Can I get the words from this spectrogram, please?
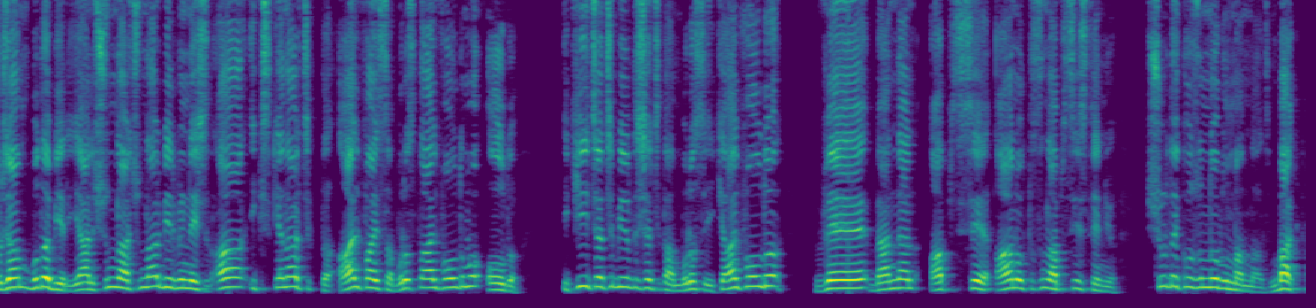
Hocam bu da bir. Yani şunlar şunlar birbirine eşit. A x kenar çıktı. Alfa ise burası da alfa oldu mu? Oldu. İki iç açı bir dış açıdan burası 2 alfa oldu. Ve benden apsisi A noktasının apsisi isteniyor. Şuradaki uzunluğu bulmam lazım. Bak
